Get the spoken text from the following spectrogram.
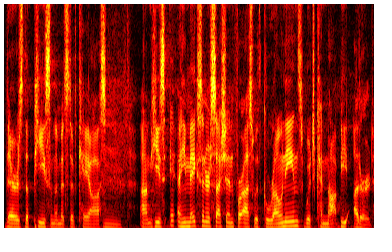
there's the peace in the midst of chaos. Mm. Um, he's, he makes intercession for us with groanings which cannot be uttered.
